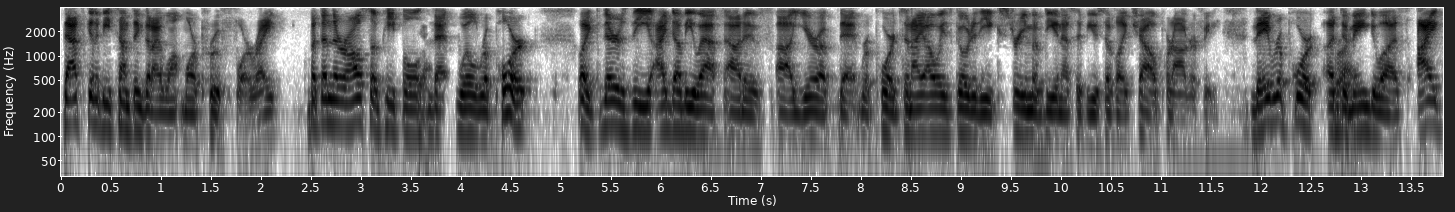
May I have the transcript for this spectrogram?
that's going to be something that I want more proof for, right? But then there are also people yeah. that will report. Like there's the IWF out of uh, Europe that reports, and I always go to the extreme of DNS abuse of like child pornography. They report a right. domain to us. I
